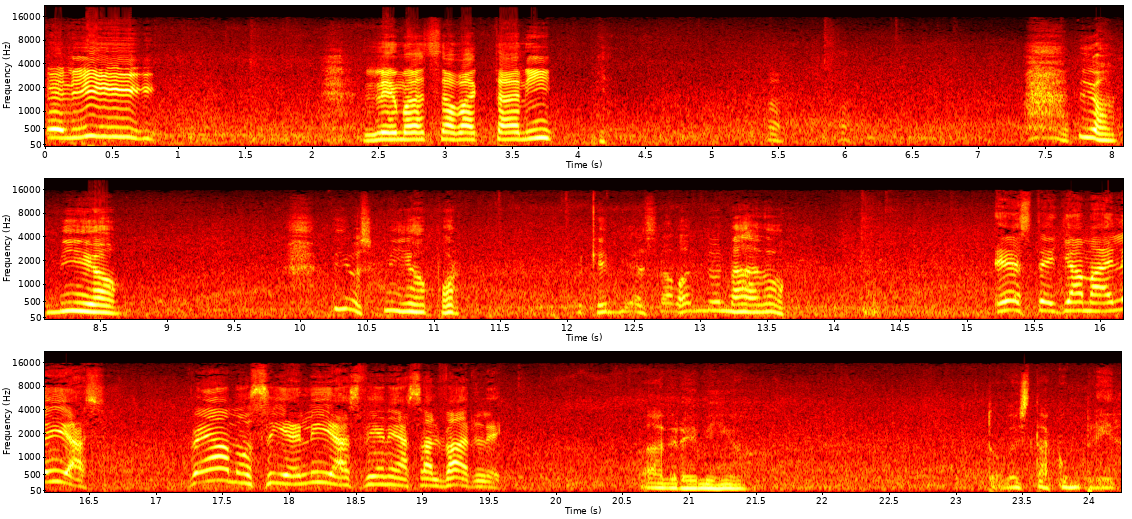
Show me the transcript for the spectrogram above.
Elí, lema sabactani. Dios mío, Dios mío, ¿por, ¿por qué me has abandonado? Este llama a Elías. Veamos si Elías viene a salvarle. Padre mío, está cumplido.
